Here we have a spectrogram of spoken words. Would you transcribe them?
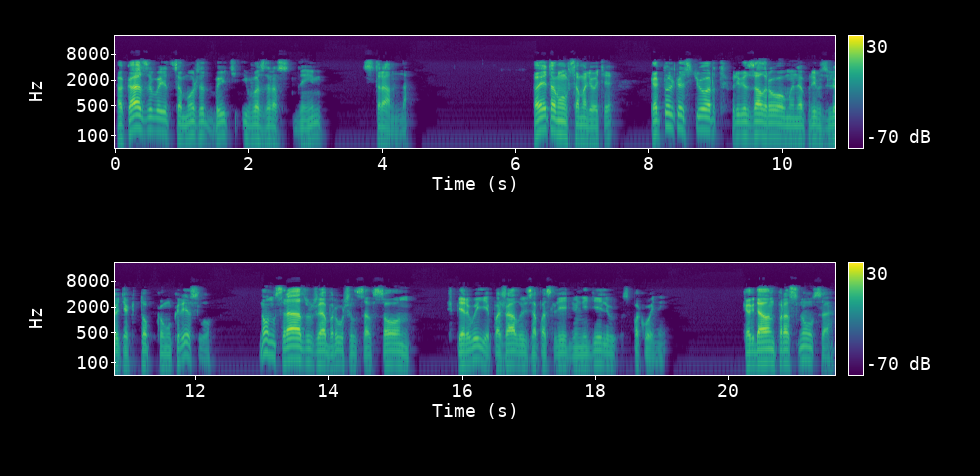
оказывается, может быть и возрастным. Странно. Поэтому в самолете, как только Стюарт привязал Роумана при взлете к топкому креслу, он сразу же обрушился в сон, впервые, пожалуй, за последнюю неделю спокойный. Когда он проснулся,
